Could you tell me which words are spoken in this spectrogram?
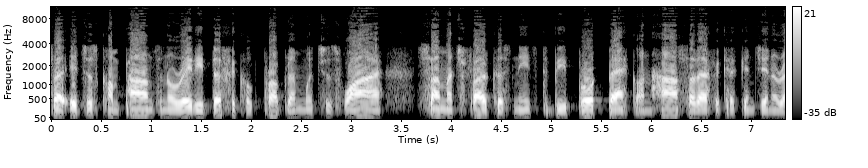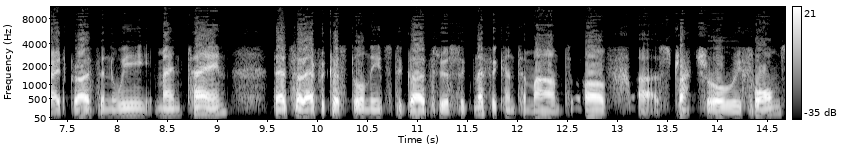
So it just compounds an already difficult problem, which is why so much focus needs to be brought back on how South Africa can generate growth. And we maintain that South Africa still needs to go through a significant amount of uh, structural reforms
